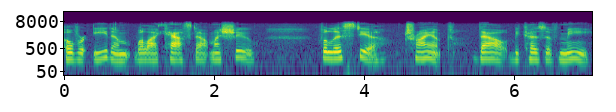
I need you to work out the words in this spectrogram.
Over Edom will I cast out my shoe. Philistia, triumph thou because of me?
